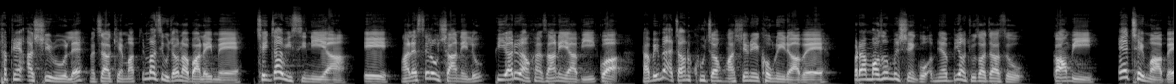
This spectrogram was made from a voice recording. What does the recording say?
ထပ်တင်အရှိရိုလည်းမကြခင်မှာပြမစီကိုရောက်လာပါလိမ့်မယ်အချိန်ကြပြီစီနီယာအေးငါလည်းစိတ်လုံရှားနေလို့ဖီယာတွေအောင်ခံစားနေရပြီကွာဒါပေမဲ့အကြောင်းတစ်ခုကြောင့်ငါရှင်းနေခုန်နေတာပဲပထမဆုံးမရှင်ကိုအမြန်ပြအောင်ကြိုးစားကြစို့ကောင်းပြီအဲ့ချိန်မှာပဲ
